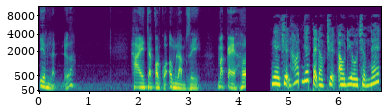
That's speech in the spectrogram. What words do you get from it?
yên lần nữa. Hai cha con của ông làm gì mà kẻ hơn Nghe truyện hot nhất tại doctruyenaudio.net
